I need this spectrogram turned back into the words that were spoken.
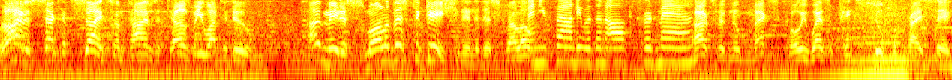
Well, I have a second sight sometimes that tells me what to do. I've made a small investigation into this fellow. And you found he was an Oxford man? Oxford, New Mexico. He wears a pink suit, for Christ's sake.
